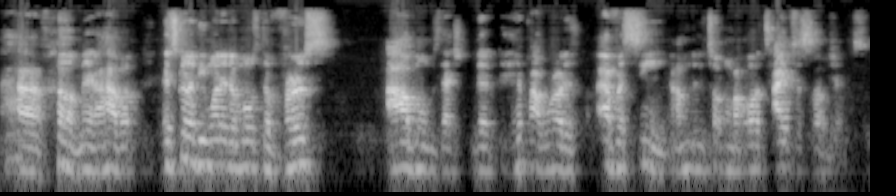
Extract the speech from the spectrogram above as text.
I have, oh man, I have a, it's to be one of the most diverse albums that the hip hop world has ever seen. I'm to be talking about all types of subjects.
